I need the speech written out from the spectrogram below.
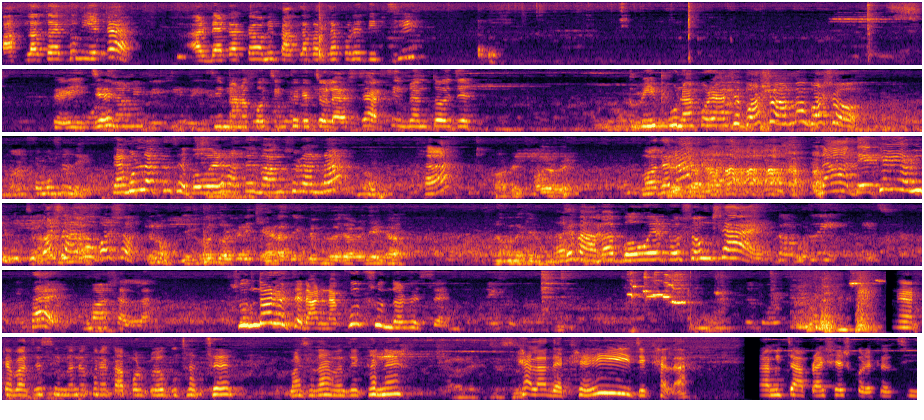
পাতলা তো একদম এটা আর ব্যাটারটাও আমি পাতলা পাতলা করে দিচ্ছি। এই যে, সিমরানও কোচিং থেকে চলে আসছে, আর সিমরান তো ওই যে বিফ ভুনা করে আছে। বসো আম্মা, বসো। সমস্যা নেই। কেমন লাগতেছে বউয়ের হাতে মাংস রান্না? হ্যাঁ? মজা না? না দেখেই আমি বুঝছি। বসো আম্মু বসো শোনো তরকারি চেহারা দেখলে বুঝে যাবে যে এটা আরে বাবা বউয়ের প্রশংসায়। তাই? মাশাল্লাহ সুন্দর হয়েছে রান্না খুব সুন্দর হয়েছে পৌনে আটটা বাজে, সিমান ওখানে কাপড়গুলো গুছাচ্ছে। মাসাদ আহমেদ এখানে খেলা দেখে, এই যে খেলা। আমি চা প্রায় শেষ করে ফেলছি।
